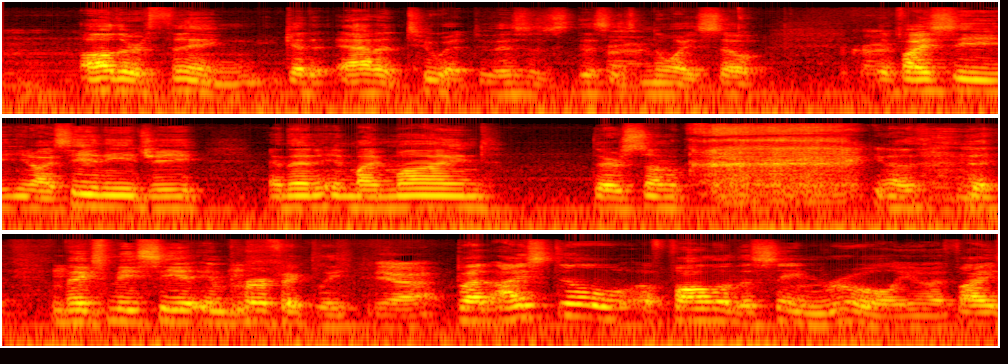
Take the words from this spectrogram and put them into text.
Mhm. other thing get added to it. This is this is noise. So Okay. if I see, you know, I see an EEG, and then in my mind there's some, you know, that makes me see it imperfectly. Yeah. But I still follow the same rule. You know, if I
